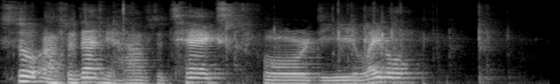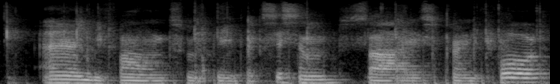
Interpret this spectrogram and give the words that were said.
So after that we have the text for the label and the font would be the system size 24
